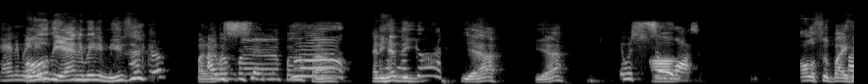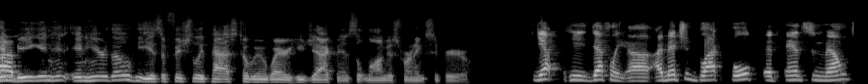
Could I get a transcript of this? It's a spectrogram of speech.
animated. oh, the animated music. I was just like, "Oh, and he oh had the god, yeah, yeah. it was so Um, awesome. Also, by him Uh, being in in here, though, he is officially past tobey maguire and Hugh Jackman as the longest running superhero. Yep, he definitely. Uh, I mentioned Black Bolt at Anson Mount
